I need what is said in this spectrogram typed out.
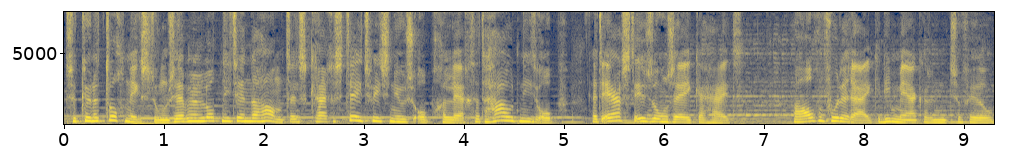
Ze kunnen toch niks doen, ze hebben hun lot niet in de hand... en ze krijgen steeds iets nieuws opgelegd. Het houdt niet op. Het ergste is de onzekerheid. Behalve voor de rijken, die merken er niet zoveel.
